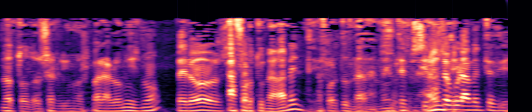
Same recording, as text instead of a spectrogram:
No todos servimos para lo mismo, pero Afortunadamente. afortunadamente, si no seguramente di-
